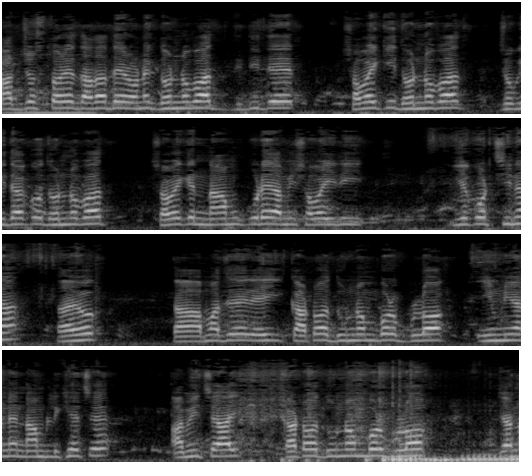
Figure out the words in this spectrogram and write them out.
রাজ্য স্তরে দাদাদের অনেক ধন্যবাদ, দিদিদের সবাইকেই ধন্যবাদ, যোগিদাকেও ধন্যবাদ। সবাইকে নাম করে আমি সবাইরই ইয়ে করছি না। যাই হোক, তা আমাদের এই কাটোয়া দু নম্বর ব্লক ইউনিয়নে নাম লিখেছে। আমি চাই কাটোয়া দু নম্বর ব্লক যেন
